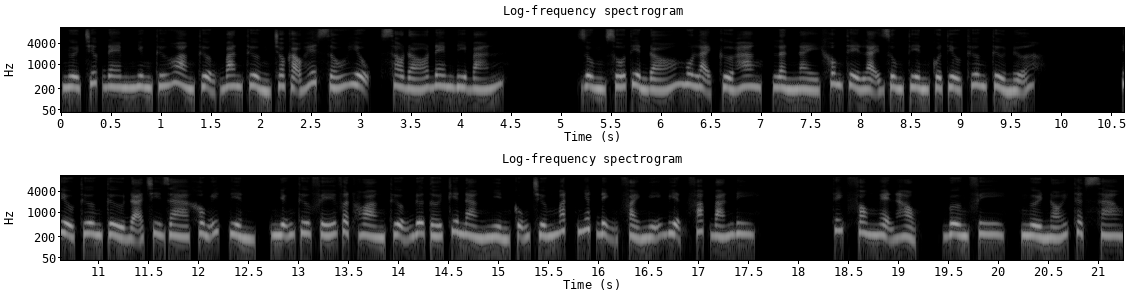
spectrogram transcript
Người trước đem nhưng thứ hoàng thượng ban thưởng cho cạo hết dấu hiệu, sau đó đem đi bán. Dùng số tiền đó mua lại cửa hang, lần này không thể lại dùng tiền của tiểu thương tử nữa. Tiểu thương tử đã chi ra không ít tiền, những thứ phế vật hoàng thượng đưa tới kia nàng nhìn cũng chướng mắt nhất định phải nghĩ biện pháp bán đi. Thích phong nghẹn họng, vương phi, người nói thật sao,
